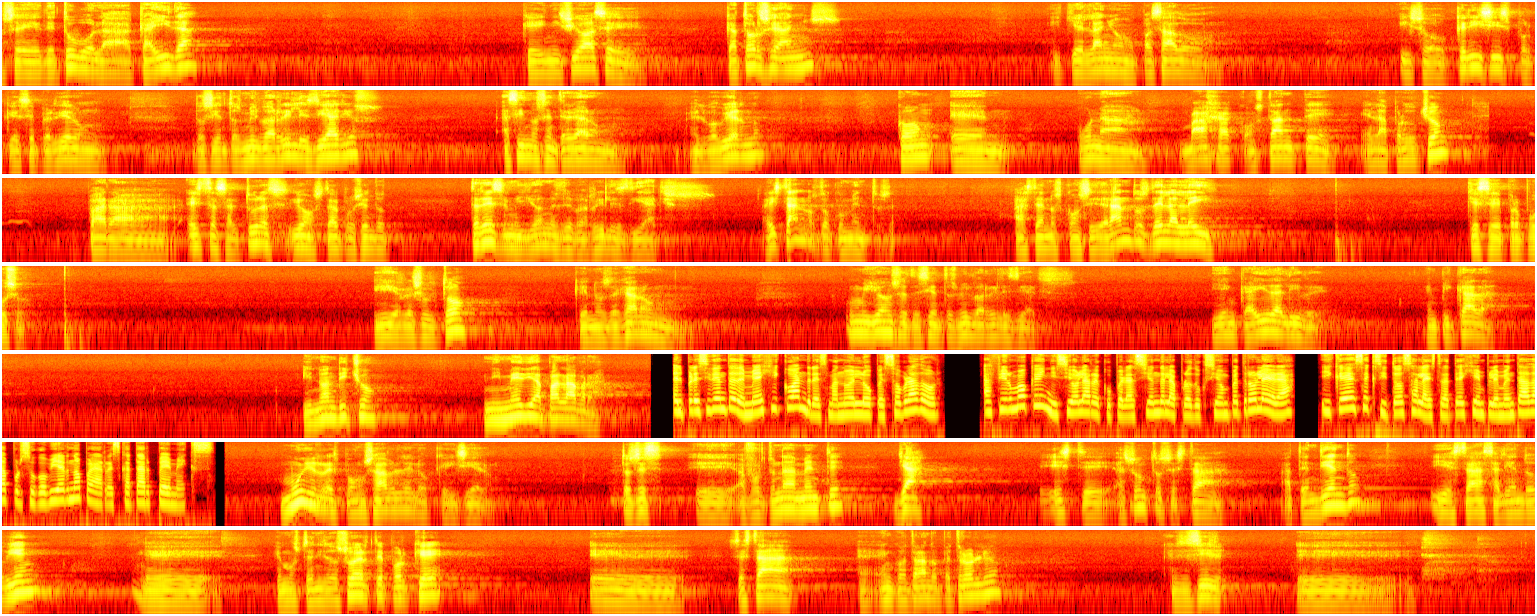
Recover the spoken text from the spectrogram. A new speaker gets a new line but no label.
se detuvo la caída que inició hace 14 años y que el año pasado hizo crisis porque se perdieron 200 mil barriles diarios, así nos entregaron el gobierno con eh, una baja constante en la producción. Para estas alturas íbamos a estar produciendo 3 millones de barriles diarios. Ahí están los documentos, ¿eh? hasta en los considerandos de la ley que se propuso. Y resultó que nos dejaron un millón setecientos mil barriles diarios y en caída libre, en picada. Y no han dicho ni media palabra.
El presidente de México, Andrés Manuel López Obrador, afirmó que inició la recuperación de la producción petrolera y que es exitosa la estrategia implementada por su gobierno para rescatar Pemex.
Muy responsable lo que hicieron. Entonces, eh, afortunadamente, ya este asunto se está atendiendo y está saliendo bien. Eh, hemos tenido suerte porque eh, se está eh, encontrando petróleo, es decir,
